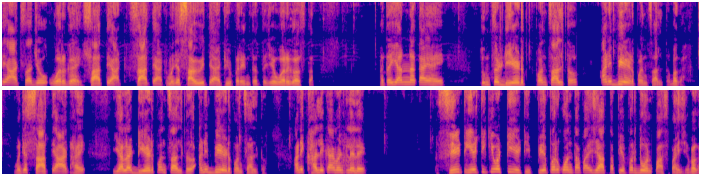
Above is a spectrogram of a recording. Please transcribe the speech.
ते आठचा जो वर्ग आहे सात ते आठ सात ते आठ म्हणजे सहावी ते आठवीपर्यंत जे वर्ग असतात. आता यांना काय आहे? तुमचं डी एड पण चालतं आणि बी एड पण चालतं बघा. म्हणजे सात ते आठ आहे याला डी एड पण चालतं आणि बी एड पण चालतं. आणि खाली काय म्हटलेलं आहे? सी टी ए टी किंवा टी ए टी पेपर कोणता पाहिजे? आता पेपर दोन पास पाहिजे बघा.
